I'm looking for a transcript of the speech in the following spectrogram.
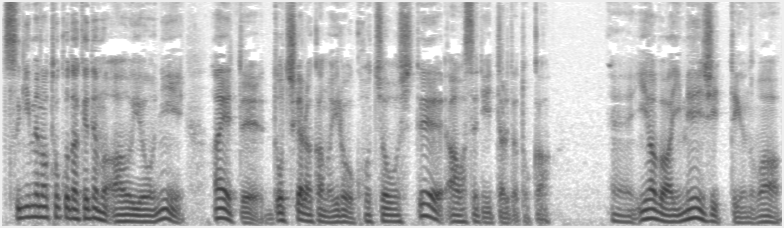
継ぎ目のとこだけでも合うように、あえてどちらかの色を誇張して合わせていったりだとか、えー、いわばイメージっていうのは、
